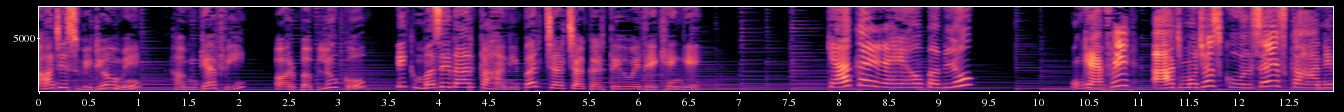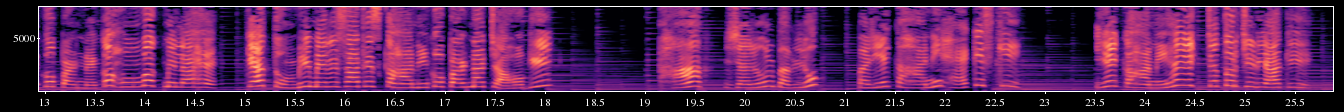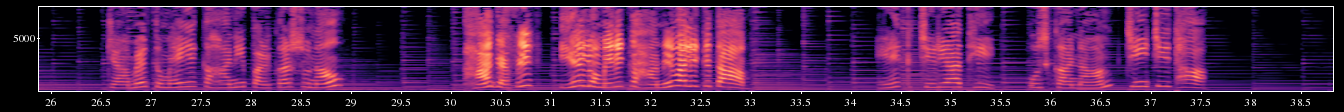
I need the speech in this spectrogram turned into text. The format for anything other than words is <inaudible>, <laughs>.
आज इस वीडियो में हम गैफी और बबलू को एक मज़ेदार कहानी पर चर्चा करते हुए देखेंगे। क्या कर रहे हो, बबलू? गैफी, आज मुझे स्कूल से इस कहानी को पढ़ने का होमवर्क मिला है। क्या तुम भी मेरे साथ इस कहानी को पढ़ना चाहोगी? हाँ ज़रूर, बबलू, पर ये कहानी है किसकी? ये कहानी है एक चतुर चिड़िया की। क्या मैं तुम्हें ये कहानी पढ़कर सुनाऊं? हाँ गैफी ये लो मेरी कहानी वाली किताब। एक चिड़िया थी, उसका नाम चींची था।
